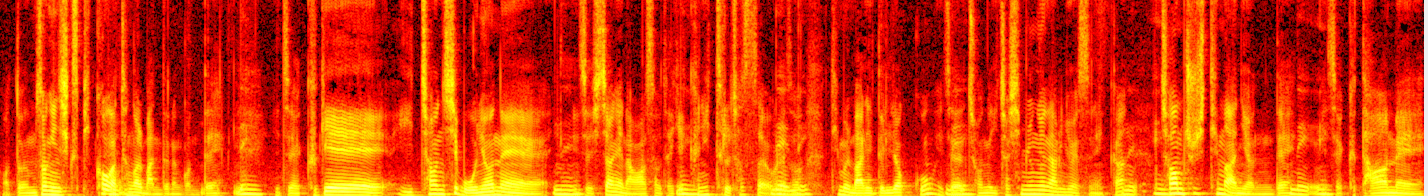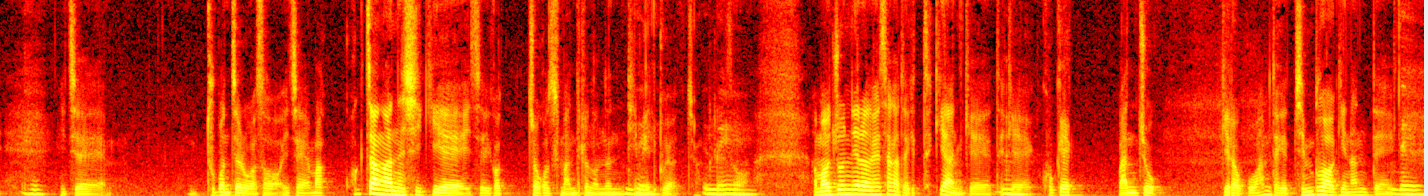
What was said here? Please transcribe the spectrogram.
어떤 음성 인식 스피커 음. 같은 걸 만드는 건데 네. 이제 그게 2015년에 네. 이제 시장에 나와서 되게 네. 큰 히트를 쳤어요. 네, 그래서 네. 팀을 많이 늘렸고 이제 네. 저는 2016년에 합류했으니까. 처음 출시팀은 아니었는데. 이제 그 다음에 네. 이제 두 번째로 가서 이제 막 확장하는 시기에 이제 이것 저것을 만들어 넣는 팀의 네. 일부였죠. 네. 그래서 아마존이라는 회사가 되게 특이한 게 되게 음. 고객 만족이라고 하면 되게 진부하긴 한데 네.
